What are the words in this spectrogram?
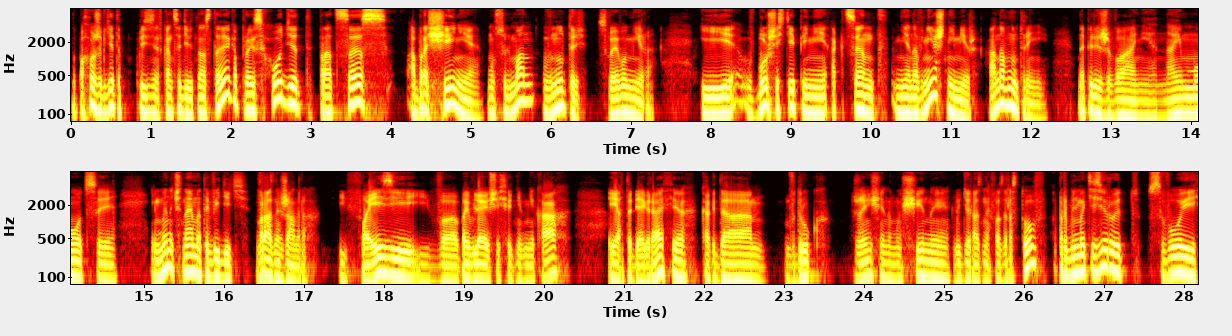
но, похоже, где-то приблизительно в конце 19 века происходит процесс обращения мусульман внутрь своего мира. И в большей степени акцент не на внешний мир, а на внутренний, на переживания, на эмоции. И мы начинаем это видеть в разных жанрах. И в поэзии, и в появляющихся дневниках, и автобиографиях, когда вдруг женщины, мужчины, люди разных возрастов проблематизируют свой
